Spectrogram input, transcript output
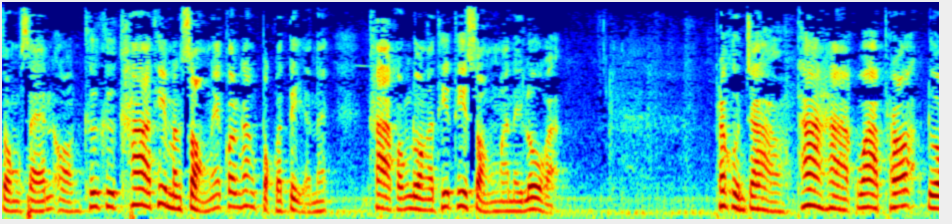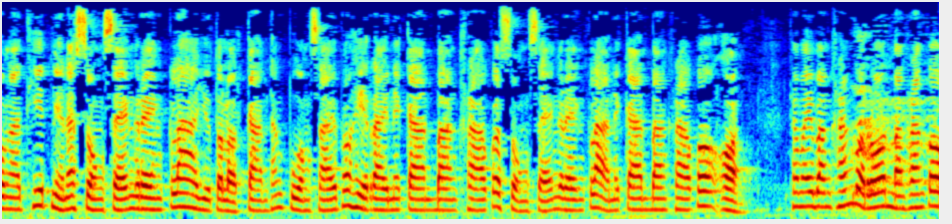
ส่องแสงอ่อน คือคือค่าที่มันส่องเนี่ยค่อนข้างปกตินะค่าของดวงอาทิตย์ที่ส่องมาในโลกอะ่ะพระคุณเจ้า ถ้าหากว่าเพราะดวงอาทิตย์เนี่ยนะส่งแสงแรงกล้าอยู่ตลอดการทั้งปวงสายเพราะเหตุไรในการบางคราวก็ส่งแสงแรงกล้าในการบางคราวก็อ่อนทำไมบางครั้งก็ร้อนบางครั้งก็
